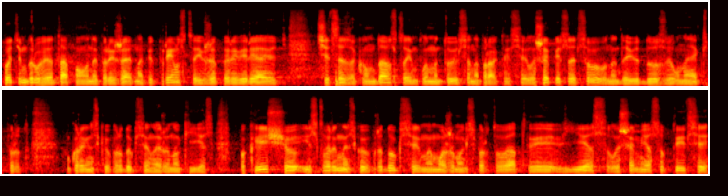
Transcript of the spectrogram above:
потім другим етапом вони приїжджають на підприємство і вже перевіряють, чи це законодавство імплементується на практиці. І лише після цього вони дають дозвіл на експорт української продукції на ринок ЄС. Поки що із тваринницької продукції ми можемо експортувати в ЄС лише м'ясо птиці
